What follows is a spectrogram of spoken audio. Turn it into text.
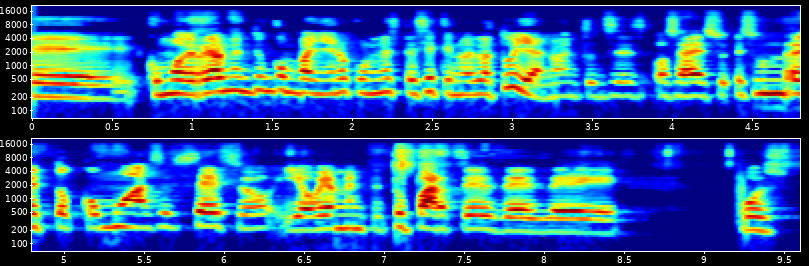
eh, como de realmente un compañero con una especie que no es la tuya, ¿no? Entonces, o sea, es, un reto cómo haces eso, y obviamente tú partes desde, pues,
